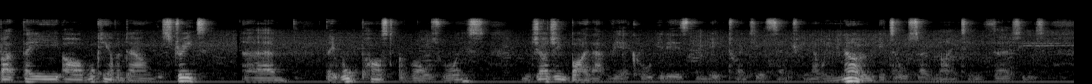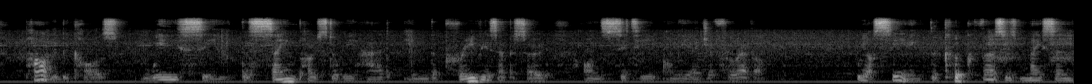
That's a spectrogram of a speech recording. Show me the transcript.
But they are walking up and down the street. Um, they walk past a Rolls Royce. Judging by that vehicle, it is the mid 20th century. Now, we know it's also 1930s partly because we see the same poster we had in the previous episode on City on the Edge of Forever. We are seeing the Cook versus Mason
